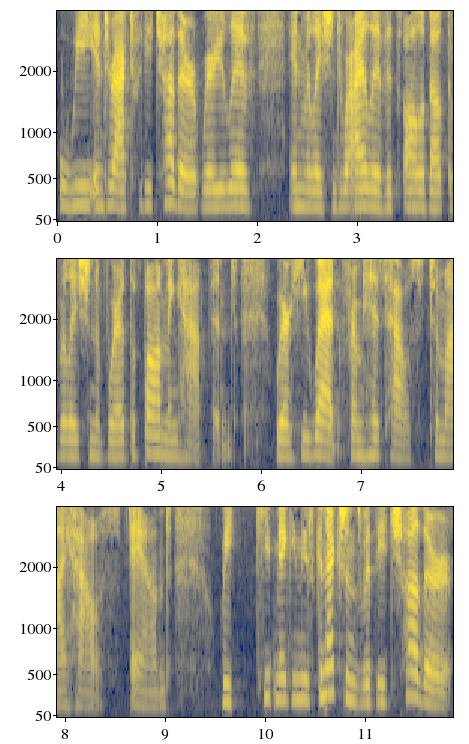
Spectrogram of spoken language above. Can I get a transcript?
we interact with each other, where you live in relation to where I live, it's all about the relation of where the bombing happened, where he went from his house to my house. And we keep making these connections with each other,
